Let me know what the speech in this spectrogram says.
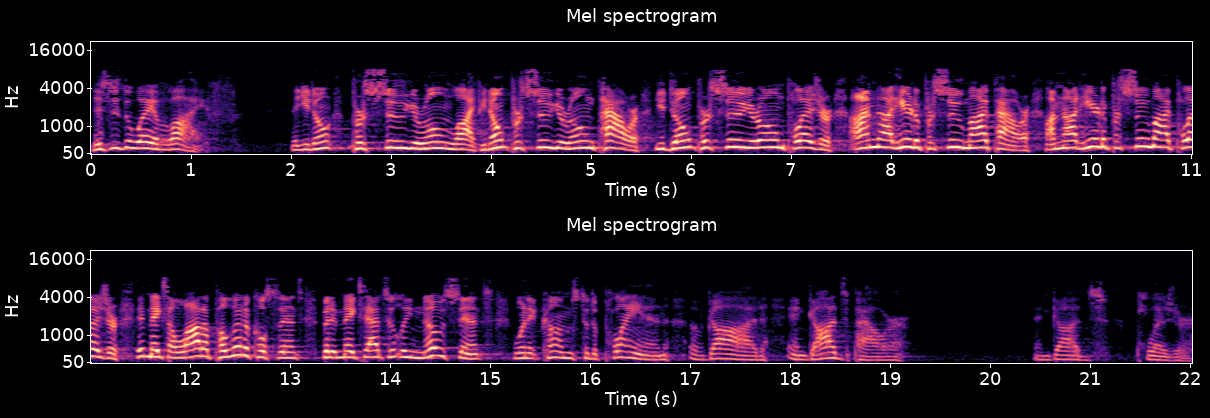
This is the way of life. That you don't pursue your own life. You don't pursue your own power. You don't pursue your own pleasure. I'm not here to pursue my power. I'm not here to pursue my pleasure. It makes a lot of political sense, but it makes absolutely no sense when it comes to the plan of God and God's power and God's pleasure.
